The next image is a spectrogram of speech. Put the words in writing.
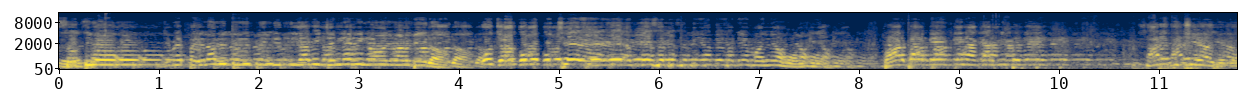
ਸਾਥੀਓ, ਜਿਵੇਂ ਪਹਿਲਾਂ ਵੀ ਬੇਨਤੀ ਕੀਤੀ ਆ ਵੀ ਜਿੰਨੇ ਵੀ ਨੌਜਵਾਨ ਵੀਰ ਆ, ਉਹ ਜਾਗੋ ਦੇ ਪਿੱਛੇ ਰਹਿਣਗੇ, ਅੱਗੇ ਸਾਡੀ ਕੁੜੀਆਂ ਤੇ ਸਾਡੀਆਂ ਮਾਈਆਂ ਹੋਣਗੀਆਂ। ਬਾਰ ਬਾਰ ਬੇਨਤੀ ਨਾ ਕਰਨੀ ਪਵੇ, ਸਾਰੇ ਪਿੱਛੇ ਆ ਜਾਓ।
